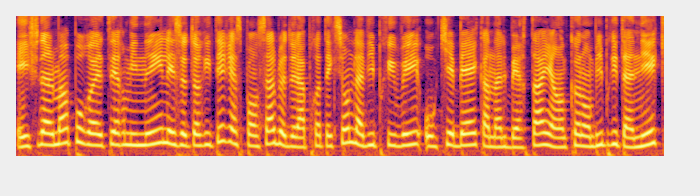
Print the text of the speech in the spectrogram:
Et finalement, pour euh, terminer, les autorités responsables de la protection de la vie privée au Québec, en Alberta et en Colombie-Britannique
